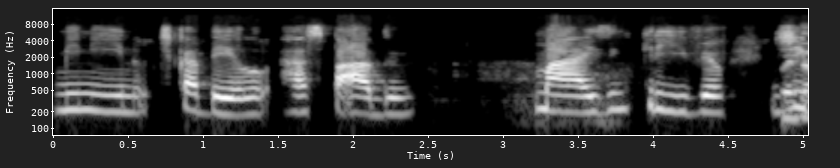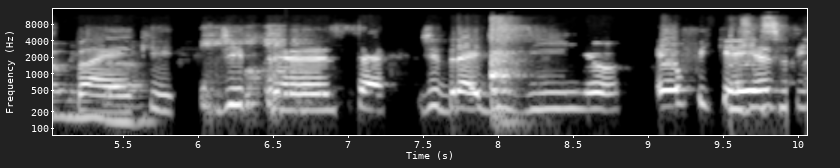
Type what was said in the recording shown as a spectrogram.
menino de cabelo raspado mais incrível, de black, de trança, de dreadzinho. Eu fiquei assim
